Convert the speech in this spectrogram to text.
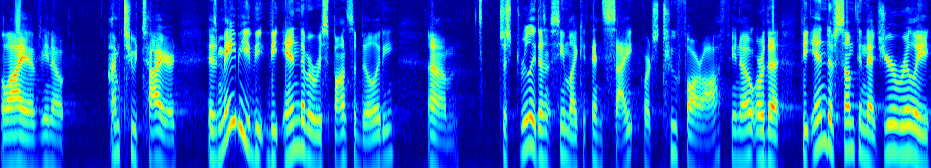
lie of, you know, I'm too tired is maybe the, the end of a responsibility um, just really doesn't seem like in sight or it's too far off, you know, or the, the end of something that you're really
